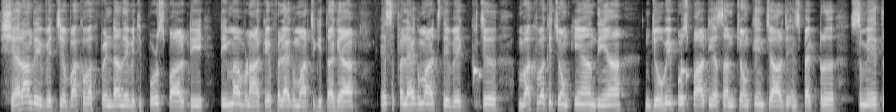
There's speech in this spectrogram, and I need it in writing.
ਸ਼ਹਿਰਾਂ ਦੇ ਵਿੱਚ ਵੱਖ-ਵੱਖ ਪਿੰਡਾਂ ਦੇ ਵਿੱਚ ਪੁਲਿਸ ਪਾਰਟੀ ਟੀਮਾਂ ਬਣਾ ਕੇ ਫਲੈਗ ਮਾਰਚ ਕੀਤਾ ਗਿਆ। ਇਸ ਫਲੈਗ ਮਾਰਚ ਦੇ ਵਿੱਚ ਵੱਖ-ਵੱਖ ਚੌਂਕੀਆਂ ਦੀਆਂ ਜੋ ਵੀ ਪੁਲਿਸ ਪਾਰਟੀਆਂ ਸਨ, ਚੌਂਕੀ ਇੰਚਾਰਜ, ਇੰਸਪੈਕਟਰ ਸਮੇਤ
